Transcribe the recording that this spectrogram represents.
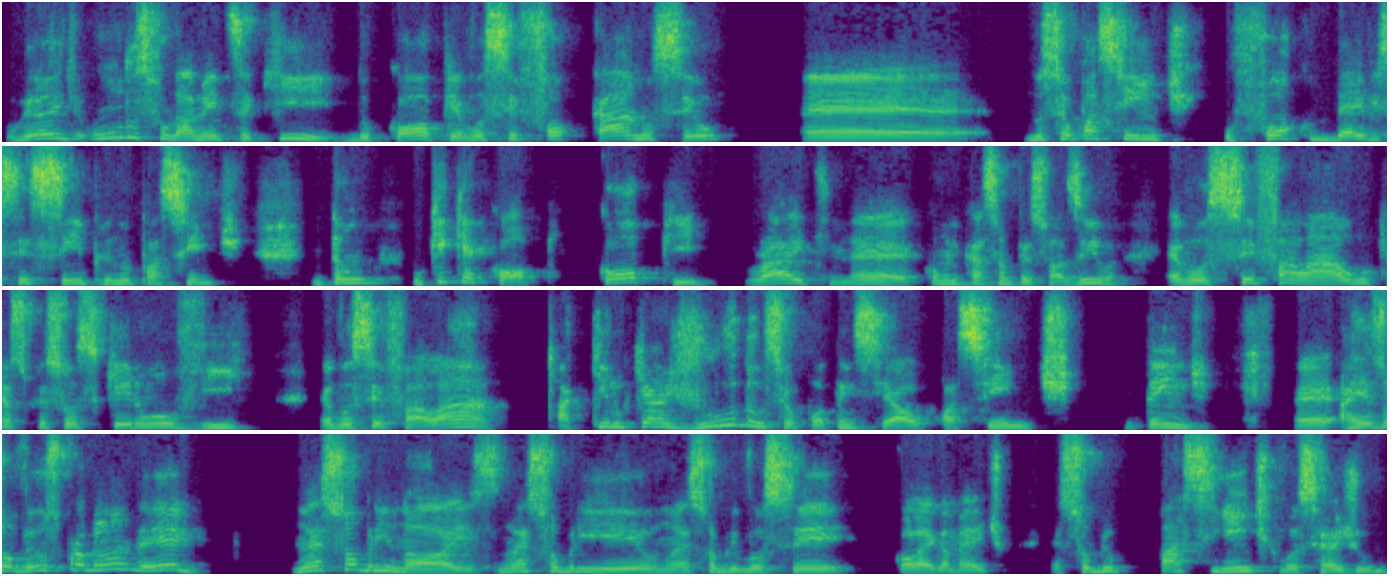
o grande, um dos fundamentos aqui do COP é você focar no seu é, no seu paciente. O foco deve ser sempre no paciente. Então, o que, que é COP? copywriting, né, comunicação persuasiva, é você falar algo que as pessoas queiram ouvir. É você falar aquilo que ajuda o seu potencial paciente, entende? É, a resolver os problemas dele. Não é sobre nós, não é sobre eu, não é sobre você, colega médico. É sobre o paciente que você ajuda.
